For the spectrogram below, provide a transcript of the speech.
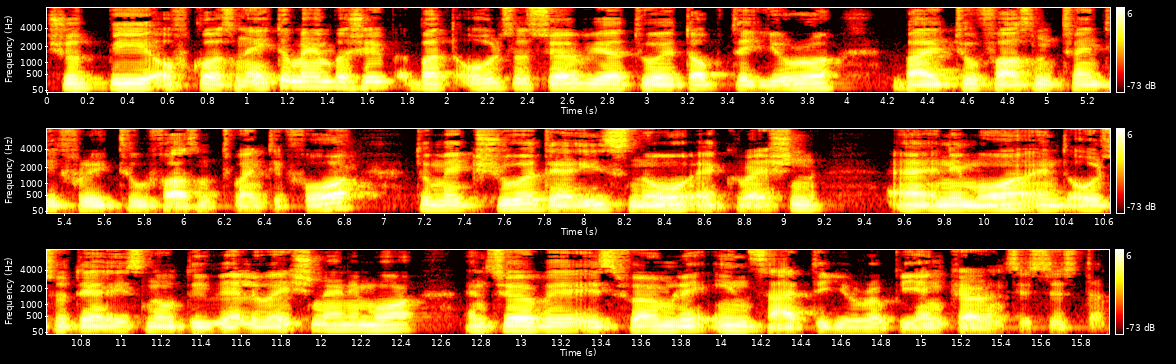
should be, of course, NATO membership, but also Serbia to adopt the euro by 2023 2024 to make sure there is no aggression uh, anymore and also there is no devaluation anymore and Serbia is firmly inside the European currency system.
